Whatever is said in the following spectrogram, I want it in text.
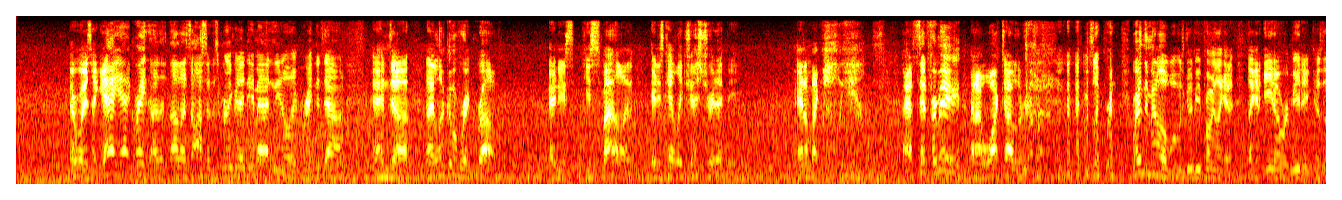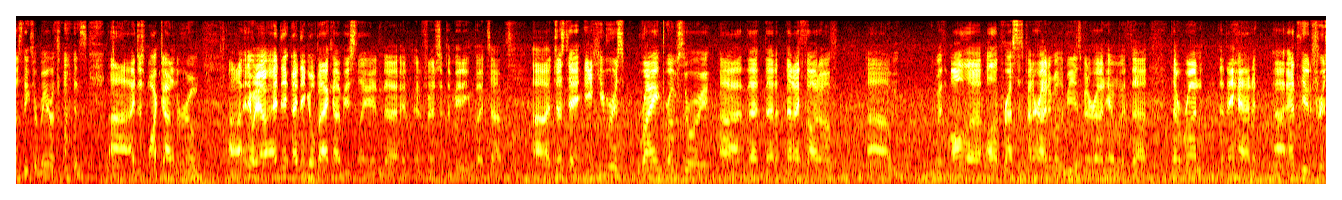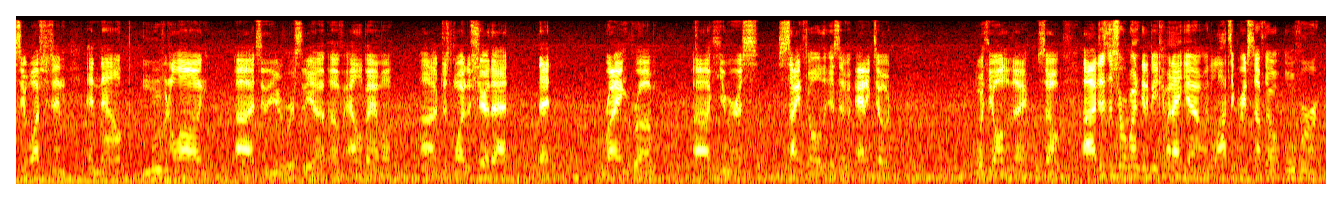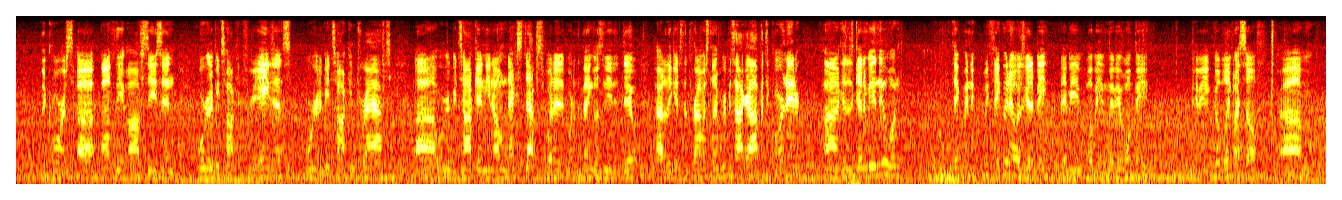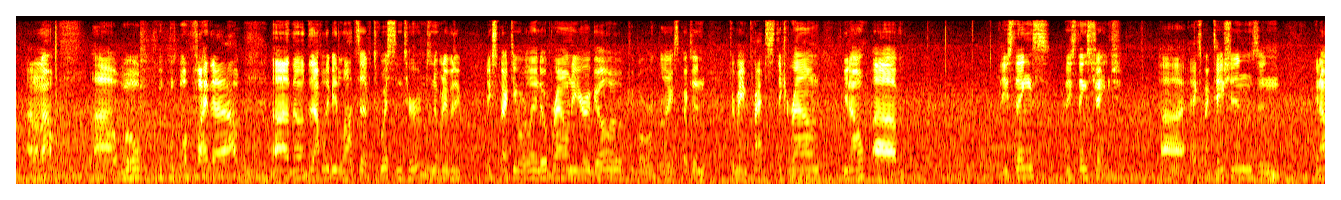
everybody's like, yeah, yeah, great, oh, oh that's awesome, that's a really good idea, man. And, you know, like writing it down, and, uh, and I look over at Grubb, and he's he's smiling, and he's kind of like gesturing at me, and I'm like, oh yeah, that's it for me. And I walked out of the room. it was like right, right, in the middle of what was going to be probably like a like an eight-hour meeting because those things are marathons. Uh, I just walked out of the room. Uh, anyway, I, I, did I did go back obviously and uh, and, and, finish up the meeting, but uh, uh, just a, a, humorous Ryan Grubb story uh, that that that I thought of. Um, with all the all the press that's been around him, all the media's been around him, with uh, the run that they had uh, at the University of Washington, and now moving along to the University of, Alabama. Uh, just wanted to share that that Ryan Grubb humorous Seinfeld is an anecdote with you all today. So uh, just a short one, going to be coming at you with lots of great stuff though over the course of the off season. We're going to be talking free agents. We're going to be talking draft. Uh, we're going to be talking, you know, next steps. What did, what do the Bengals need to do? How do they get to the promised land? We're going to be talking offensive coordinator because uh, it's going to be a new one. I think we we think we know it's going to be. Maybe it will be. Maybe it won't be. Maybe go believe myself. Um, I don't know. Uh, we'll we'll find that out. Uh, there'll definitely be lots of twists and turns. Nobody was expecting Orlando Brown a year ago. People weren't really expecting Germaine Pratt to stick around. You know, um, these things these things change. Uh, expectations and you know,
